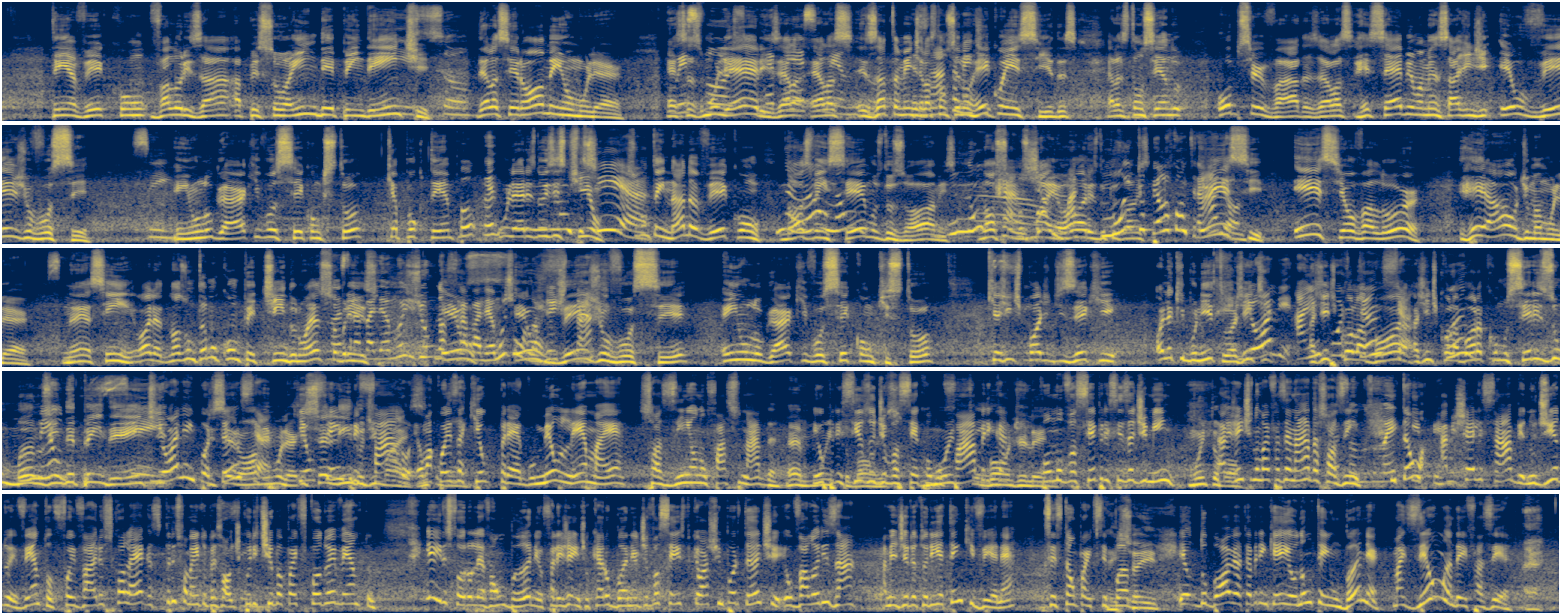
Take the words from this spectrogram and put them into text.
Tem a ver com valorizar a pessoa independente Isso. dela ser homem ou mulher. Essas esforço, mulheres, ela- elas reconhecimento. exatamente, elas estão sendo Exatamente. reconhecidas, elas estão sendo observadas, elas recebem uma mensagem de eu vejo você Sim. em um lugar que você conquistou que há pouco tempo Pou- mulheres não não existiam. existia. Isso não tem nada a ver com nós vencemos dos homens, Nunca, nós somos maiores do que os Muito homens. pelo contrário. Esse, esse é o valor real de uma mulher, né? Assim, olha, nós não estamos competindo, não é sobre Nós isso. trabalhamos juntos. Nós trabalhamos juntos, Eu tá- vejo você em um lugar que você conquistou, que a gente pode dizer que Olha que bonito, a gente, olhe a gente importância. colabora, a gente colabora como seres humanos Meu- independentes E olha a de importância ser homem e mulher. que Isso eu é sempre lindo falo, demais. é uma coisa bom. que eu prego. O meu lema é: sozinho eu não faço nada. É eu preciso bom de isso. você como Muito fábrica, como você precisa de mim. Muito A bom. gente não vai fazer nada sozinho. Então, equipe. a Michelle sabe, no dia do evento, foi vários colegas, principalmente o pessoal de Curitiba, participou do evento. E aí eles foram levar um banner. Eu falei, gente, eu quero o banner de vocês, porque eu acho importante eu valorizar. A minha diretoria tem que ver, né? Vocês estão participando. É isso aí. Eu, do Bob eu até brinquei, eu não tenho um banner, mas eu mandei fazer.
